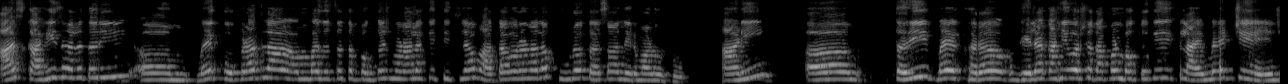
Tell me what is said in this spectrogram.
आज काही झालं तरी म्हणजे कोकणातला आंबा जसं तर पंकज म्हणाला की तिथल्या वातावरणाला पूरक असा निर्माण होतो. आणि तरी खरं गेल्या काही वर्षात आपण बघतो की क्लायमेट चेंज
